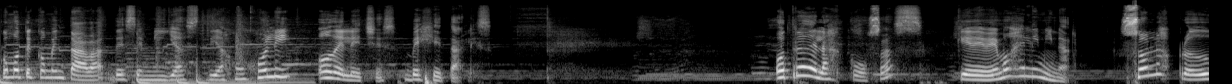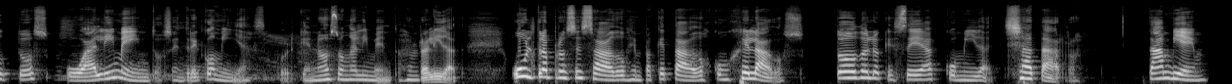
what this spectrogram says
como te comentaba, de semillas de ajonjolí o de leches vegetales. Otra de las cosas que debemos eliminar son los productos o alimentos, entre comillas, porque no son alimentos en realidad, ultraprocesados, empaquetados, congelados, todo lo que sea comida chatarra. También,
